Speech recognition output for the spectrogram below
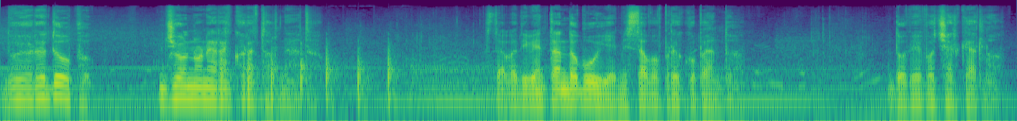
Due ore dopo, Joe non era ancora tornato. Stava diventando buio e mi stavo preoccupando. Dovevo cercarlo.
